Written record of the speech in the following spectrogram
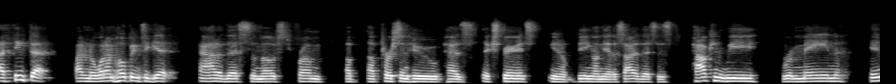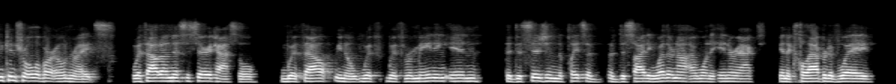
I think that I don't know what I'm hoping to get out of this the most from a, a person who has experienced, you know, being on the other side of this is how can we remain in control of our own rights without unnecessary hassle, without, you know, with with remaining in the decision, the place of, of deciding whether or not I want to interact in a collaborative way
